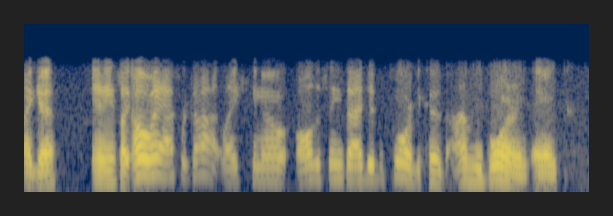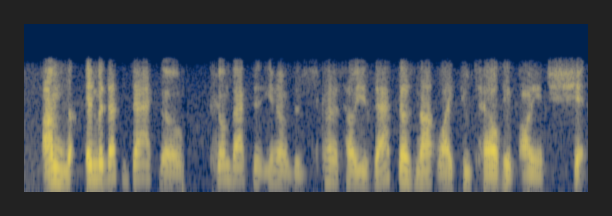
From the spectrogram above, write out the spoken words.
I guess, and he's like, "Oh wait, I forgot, like you know all the things that I did before because I'm reborn and I'm and but that's Zack though. Come back to you know to kind of tell you, Zack does not like to tell his audience shit.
